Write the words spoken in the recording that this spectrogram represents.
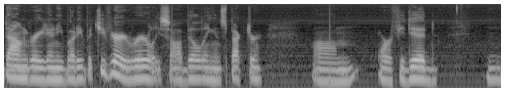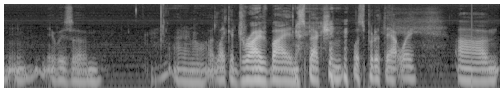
downgrade anybody, but you very rarely saw a building inspector, um, or if you did, mm, it was a I don't know, like a drive-by inspection. let's put it that way. Um,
